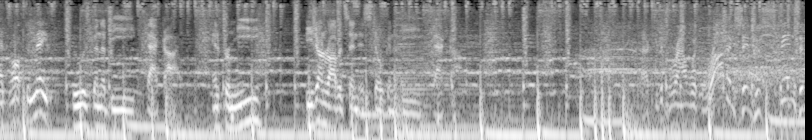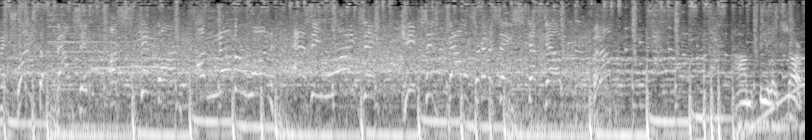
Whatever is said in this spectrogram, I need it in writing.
That's Austin Nace. Who is going to be that guy? And for me, Bijan Robinson is still going to be that guy. Back to the ground with Robinson who spins and then tries to bounce it. A stiff arm, another one as he rides it, keeps his balance. They're going to say he stepped out, but I'm I'm Felix Sharp.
